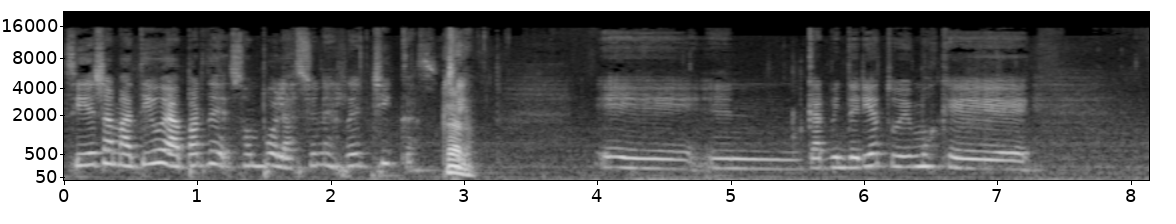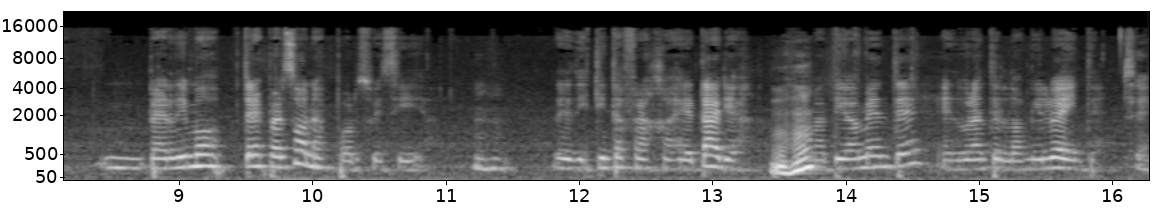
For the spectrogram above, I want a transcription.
Sí, es llamativo y aparte son poblaciones re chicas. Claro. Eh, en carpintería tuvimos que mm, perdimos tres personas por suicidio de distintas franjas etarias llamativamente eh, durante el 2020 sí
